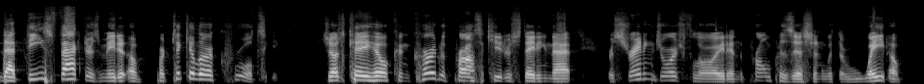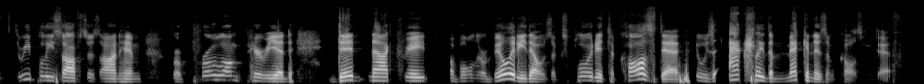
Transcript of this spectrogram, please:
That these factors made it of particular cruelty. Judge Cahill concurred with prosecutors stating that restraining George Floyd in the prone position with the weight of three police officers on him for a prolonged period did not create a vulnerability that was exploited to cause death. It was actually the mechanism causing death.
